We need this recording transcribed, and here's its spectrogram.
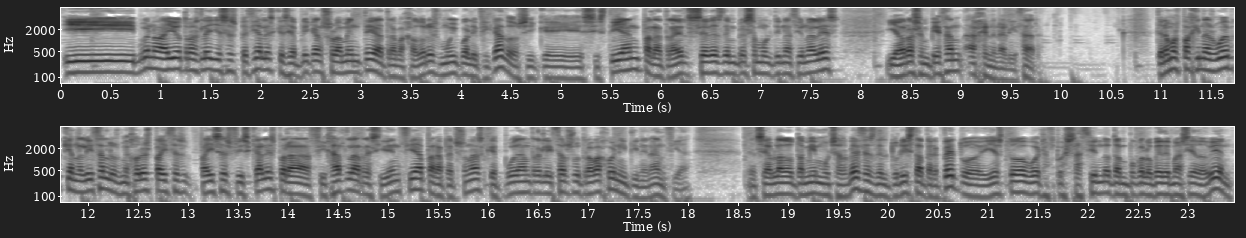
Y bueno, hay otras leyes especiales que se aplican solamente a trabajadores muy cualificados y que existían para atraer sedes de empresas multinacionales y ahora se empiezan a generalizar. Tenemos páginas web que analizan los mejores países, países fiscales para fijar la residencia para personas que puedan realizar su trabajo en itinerancia. Se ha hablado también muchas veces del turista perpetuo y esto, bueno, pues Hacienda tampoco lo ve demasiado bien.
